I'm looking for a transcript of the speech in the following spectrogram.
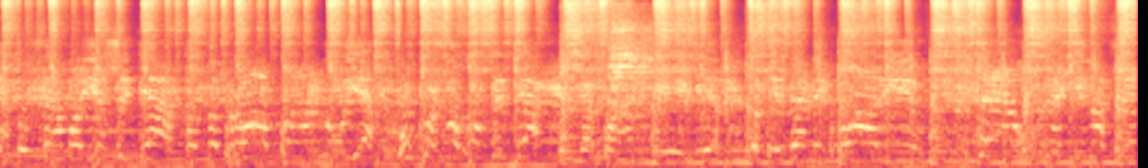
діє, то все моє життя, то добро панує у кожного життя, у Карпаті є до південних морів, це Україна, це.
